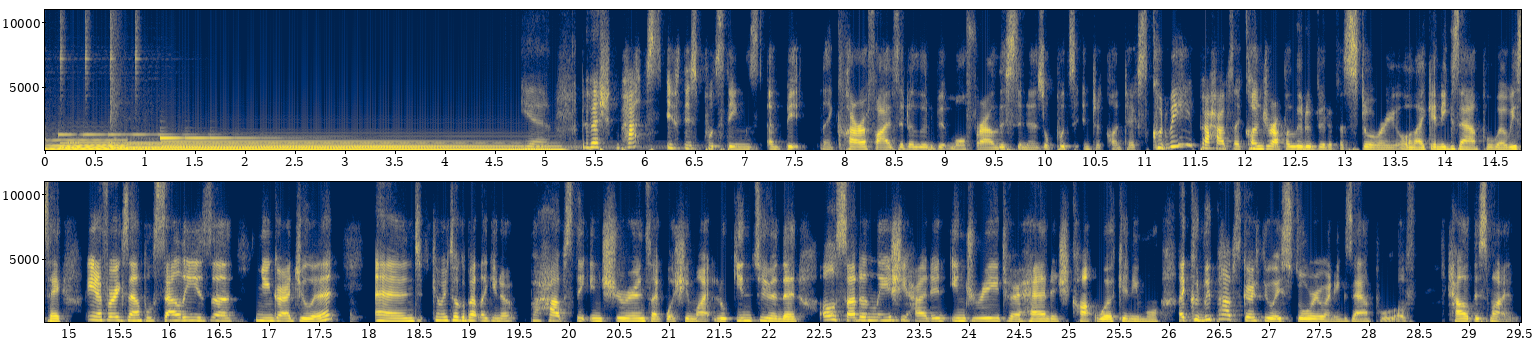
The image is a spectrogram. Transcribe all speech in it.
Perhaps if this puts things a bit like clarifies it a little bit more for our listeners or puts it into context, could we perhaps like conjure up a little bit of a story or like an example where we say, you know, for example, Sally is a new graduate and can we talk about like, you know, perhaps the insurance, like what she might look into and then, oh, suddenly she had an injury to her hand and she can't work anymore. Like, could we perhaps go through a story or an example of how this might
